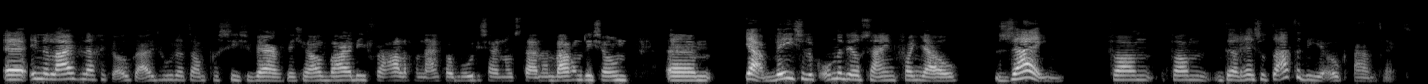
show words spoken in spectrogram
Uh, in de live leg ik ook uit hoe dat dan precies werkt. Weet je wel, waar die verhalen vandaan komen, hoe die zijn ontstaan en waarom die zo'n um, ja, wezenlijk onderdeel zijn van jouw zijn. Van, van de resultaten die je ook aantrekt.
